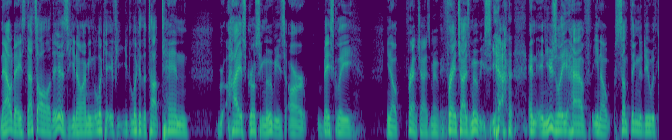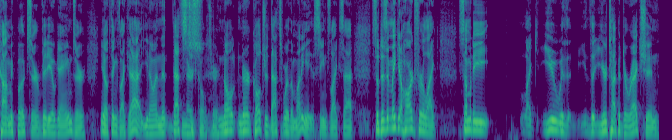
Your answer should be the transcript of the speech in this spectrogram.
nowadays that's all it is you know? I mean look at if you look at the top 10 highest grossing movies are basically you know franchise movies. franchise movies yeah. And and usually have you know something to do with comic books or video games or you know things like that you know and th- that's nerd just culture. no nerd culture that's where the money it seems like that so does it make it hard for like somebody like you with the, your type of direction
